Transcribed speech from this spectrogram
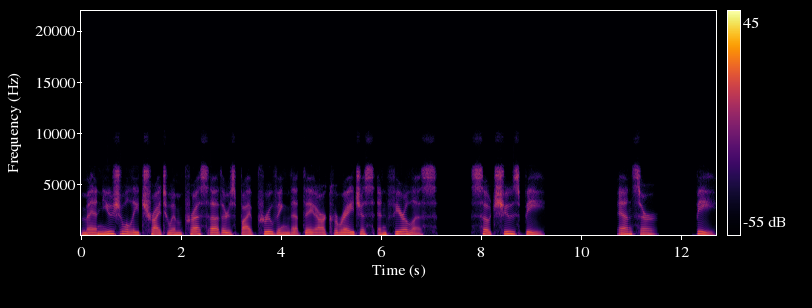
Men usually try to impress others by proving that they are courageous and fearless. So choose B. Answer B.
